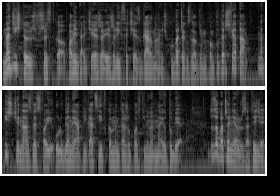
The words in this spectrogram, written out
Na dziś to już wszystko. Pamiętajcie, że jeżeli chcecie zgarnąć kubeczek z logiem Komputer Świata, napiszcie nazwę swojej ulubionej aplikacji w komentarzu pod filmem na YouTubie. Do zobaczenia już za tydzień.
